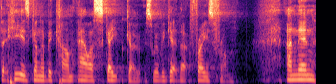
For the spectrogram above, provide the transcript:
That he is going to become our scapegoat, is where we get that phrase from. And then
